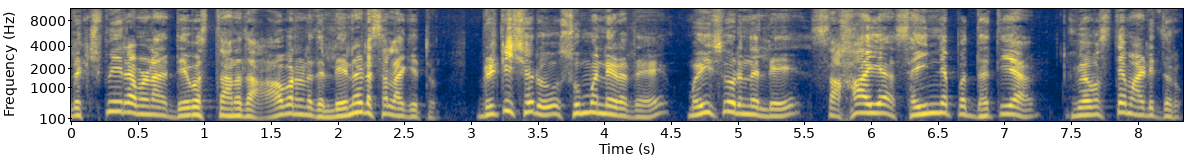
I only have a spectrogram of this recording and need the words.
ಲಕ್ಷ್ಮೀರಮಣ ದೇವಸ್ಥಾನದ ಆವರಣದಲ್ಲಿ ನಡೆಸಲಾಗಿತ್ತು. ಬ್ರಿಟಿಷರು ಸುಮ್ಮನಿರದೆ ಮೈಸೂರಿನಲ್ಲಿ ಸಹಾಯ ಸೈನ್ಯ ಪದ್ಧತಿಯ ವ್ಯವಸ್ಥೆ ಮಾಡಿದ್ದರು.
